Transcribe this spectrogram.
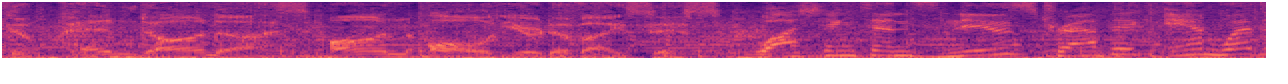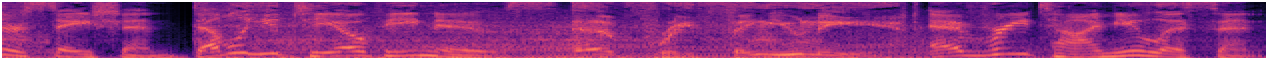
Depend on us on all your devices. Washington's news, traffic, and weather station, WTOP News. Everything you need. Every time you listen.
